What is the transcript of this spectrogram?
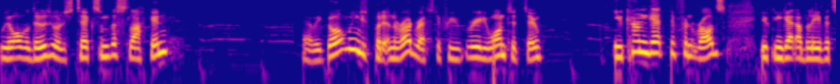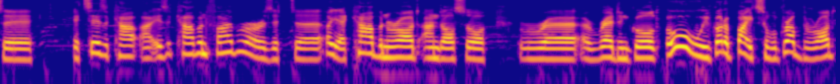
we all we'll do is we'll just take some of the slack in. There we go. We can just put it in the rod rest if we really wanted to. You can get different rods. You can get, I believe it's a it says a car. Uh, is it carbon fiber or is it? Uh, oh yeah, carbon rod and also a red and gold. Oh, we've got a bite, so we'll grab the rod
